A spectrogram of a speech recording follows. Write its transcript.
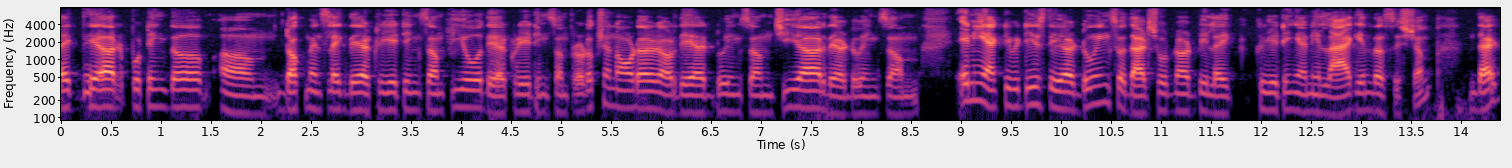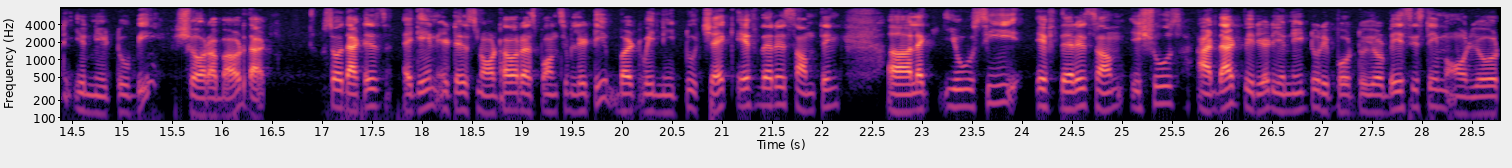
like they are putting the um, documents like they are creating some PO they are creating some production order or they are doing some GR they are doing some any activities they are doing so that should not be like creating any lag in the system that you need to be sure about that so that is again it is not our responsibility but we need to check if there is something uh, like you see if there is some issues at that period you need to report to your basis team or your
